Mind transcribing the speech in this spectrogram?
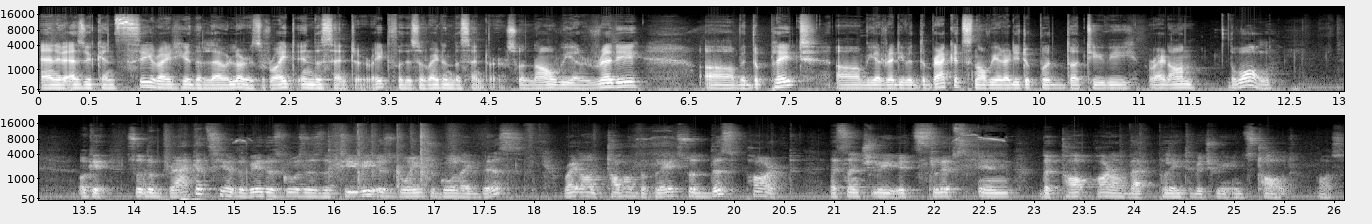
And as you can see right here, the leveler is right in the center, right? So this is right in the center. So now we are ready uh, with the plate. Uh, we are ready with the brackets. Now we are ready to put the TV right on the wall. Okay, so the brackets here, the way this goes is the TV is going to go like this right on top of the plate so this part essentially it slips in the top part of that plate which we installed pause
